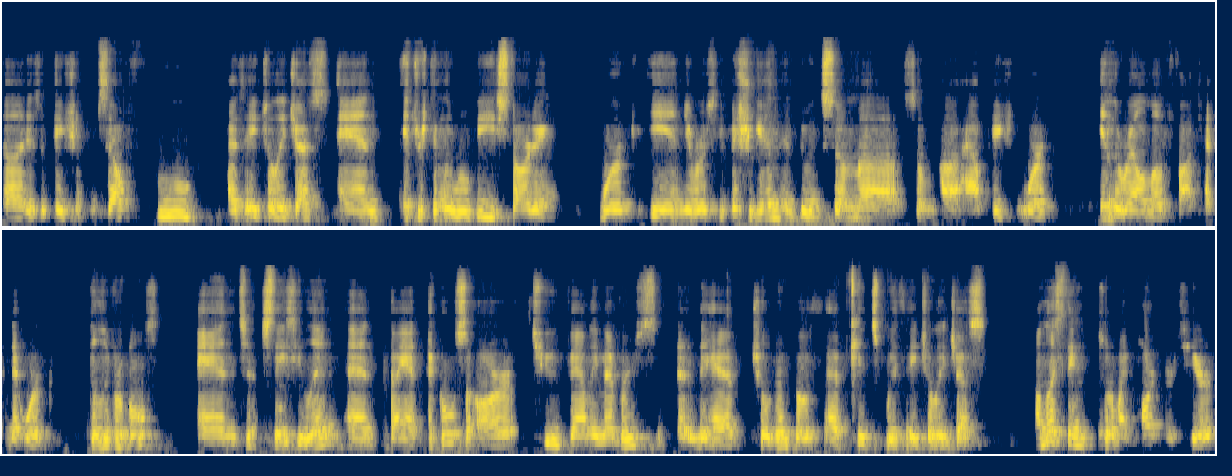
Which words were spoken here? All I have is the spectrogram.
uh, is a patient himself who has HLHS and interestingly we'll be starting work in University of Michigan and doing some uh, some uh, outpatient work in the realm of Fontan Network deliverables. And Stacy Lihn and Diane Pickles are two family members. Uh, they have children, both have kids with HLHS. I'm listing sort of my partners here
